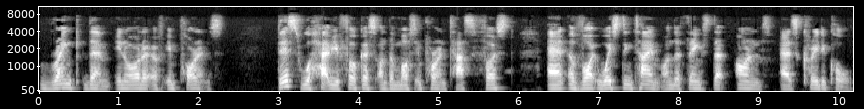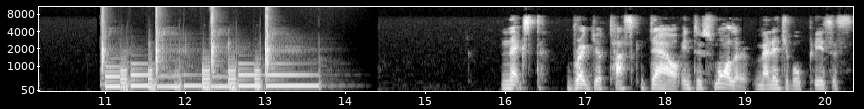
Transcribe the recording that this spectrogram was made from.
rank them in order of importance. This will help you focus on the most important tasks first and avoid wasting time on the things that aren't as critical. Next, break your task down into smaller, manageable pieces.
